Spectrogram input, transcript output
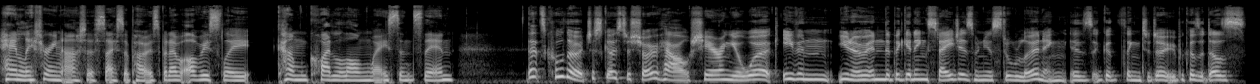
hand lettering artist, I suppose. But I've obviously come quite a long way since then. That's cool though. It just goes to show how sharing your work, even, you know, in the beginning stages when you're still learning, is a good thing to do because it does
